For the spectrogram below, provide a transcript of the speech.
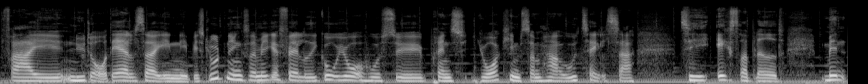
fra øh, nytår. Det er altså en øh, beslutning, som ikke er faldet i god jord hos øh, prins Joachim, som har udtalt sig til Ekstrabladet. Men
